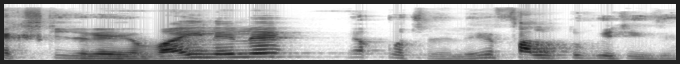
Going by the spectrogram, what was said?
एक्स की जगह वाई ले ले या कुछ ले ले फालतू की चीज़ें।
